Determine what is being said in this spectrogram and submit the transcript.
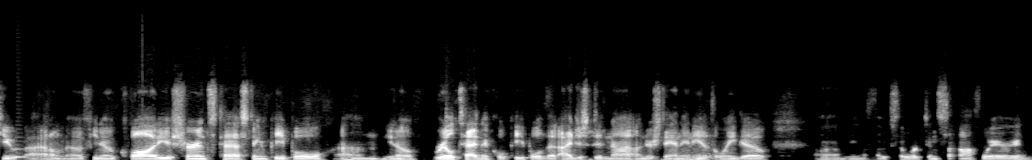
Q. I don't know if you know quality assurance testing people, um, you know, real technical people that I just did not understand any of the lingo. Um, you know, folks that worked in software and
